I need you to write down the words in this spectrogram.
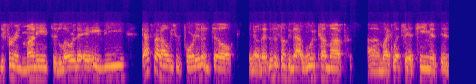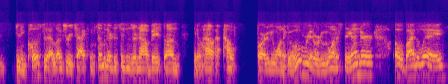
deferring money to lower the AAV, that's not always reported until you know that this is something that would come up. Um, like let's say a team is is getting close to that luxury tax, and some of their decisions are now based on you know how how far do we want to go over it or do we want to stay under? Oh, by the way,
